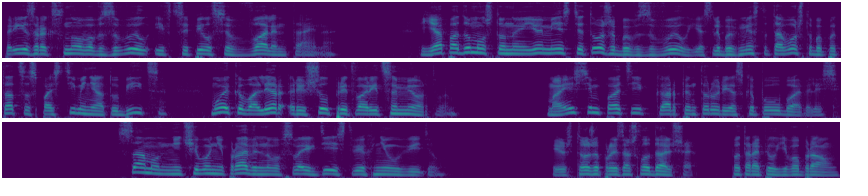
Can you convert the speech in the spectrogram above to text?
Призрак снова взвыл и вцепился в Валентайна. Я подумал, что на ее месте тоже бы взвыл, если бы вместо того, чтобы пытаться спасти меня от убийцы, мой кавалер решил притвориться мертвым. Мои симпатии к Карпентеру резко поубавились. Сам он ничего неправильного в своих действиях не увидел. «И что же произошло дальше?» — поторопил его Браун.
